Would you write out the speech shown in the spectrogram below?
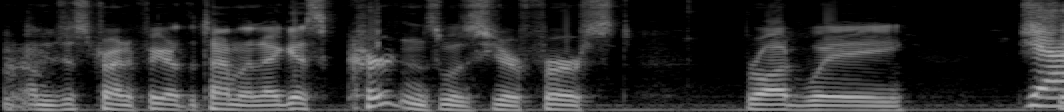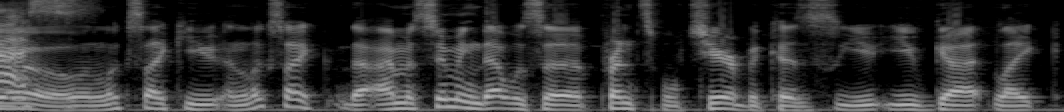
I'm just trying to figure out the timeline. I guess Curtains was your first Broadway Yes. show, and looks like you. And looks like that, I'm assuming that was a principal chair because you you've got like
